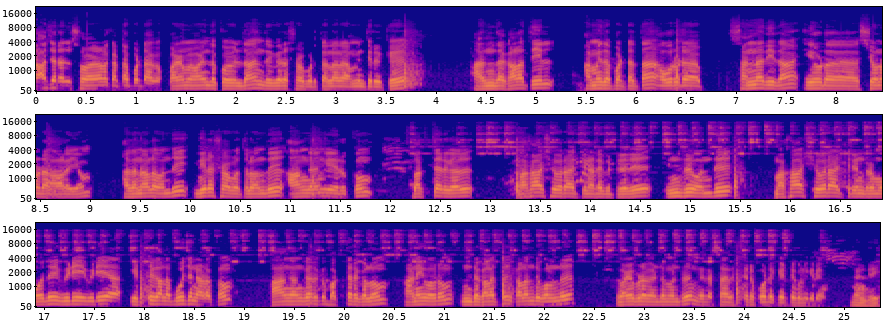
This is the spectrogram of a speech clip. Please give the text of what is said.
ராஜராஜ சோழரால் கட்டப்பட்ட பழமை வாய்ந்த கோவில் தான் இந்த வீரசோபுரத்தில் அமைந்திருக்கு. அந்த காலத்தில் அமைதப்பட்டது தான் அவரோட சன்னதி தான் இவரோட சிவனோட ஆலயம். அதனால் வந்து வீரசோபத்தில் வந்து ஆங்காங்கே இருக்கும் பக்தர்கள் மகா சிவராத்திரி நடைபெற்றது. இன்று வந்து மகா சிவராத்திரின்ற போது விடிய விடிய எட்டு கால பூஜை நடக்கும். அங்கங்கே இருக்க பக்தர்களும் அனைவரும் இந்த காலத்தில் கலந்து கொண்டு வழிபட வேண்டும் என்று மிக சிற- சிறப்போடு கேட்டுக்கொள்கிறேன். நன்றி.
